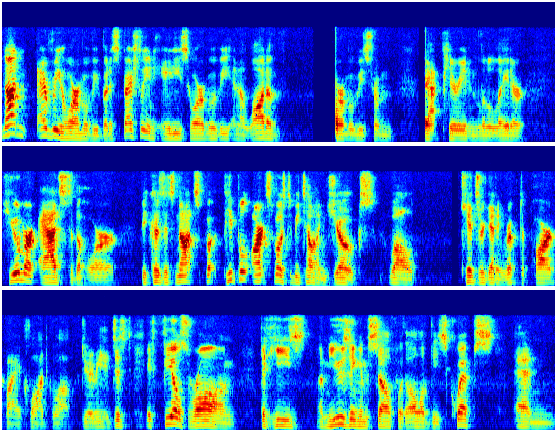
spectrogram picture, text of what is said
not in every horror movie, but especially in '80s horror movie and a lot of horror movies from that period and a little later, humor adds to the horror because it's not people aren't supposed to be telling jokes while kids are getting ripped apart by a clawed glove. Do you know what I mean? It just it feels wrong that he's amusing himself with all of these quips and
